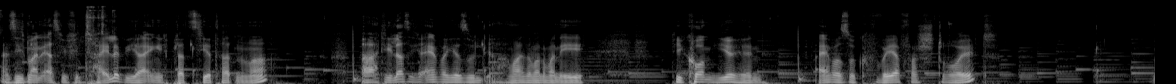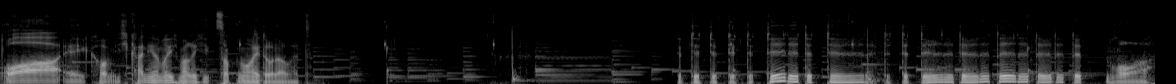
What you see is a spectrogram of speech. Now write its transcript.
Da sieht man erst, wie viele Teile wir hier eigentlich platziert hatten, wa? Ach, die lasse ich einfach hier so... Ach, warte, warte mal, nee. Die kommen hier hin. Einfach so quer verstreut. Oh, ey, komm, ich kann ja noch nicht mal richtig zocken heute, oder was? Boah.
